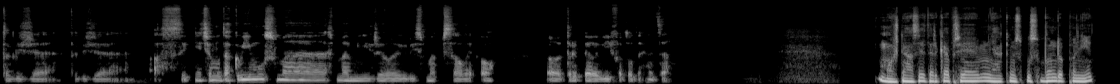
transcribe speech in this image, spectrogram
Takže, takže asi k něčemu takovému jsme, jsme mířili, když jsme psali o, o trpělivý fototechnice. Možná si Terka přeje nějakým způsobem doplnit?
